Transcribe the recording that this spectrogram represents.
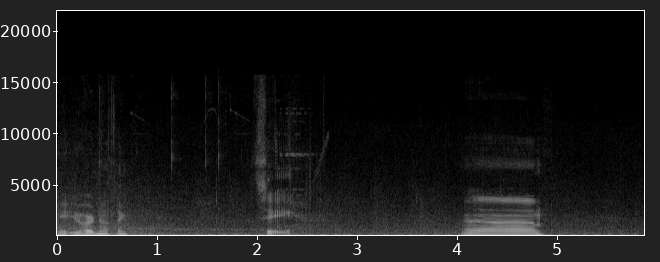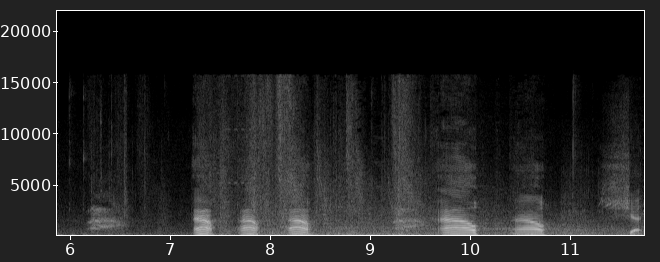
You, heard nothing. Let's see. Um. Ow, ow, ow. Ow, ow. Shit.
